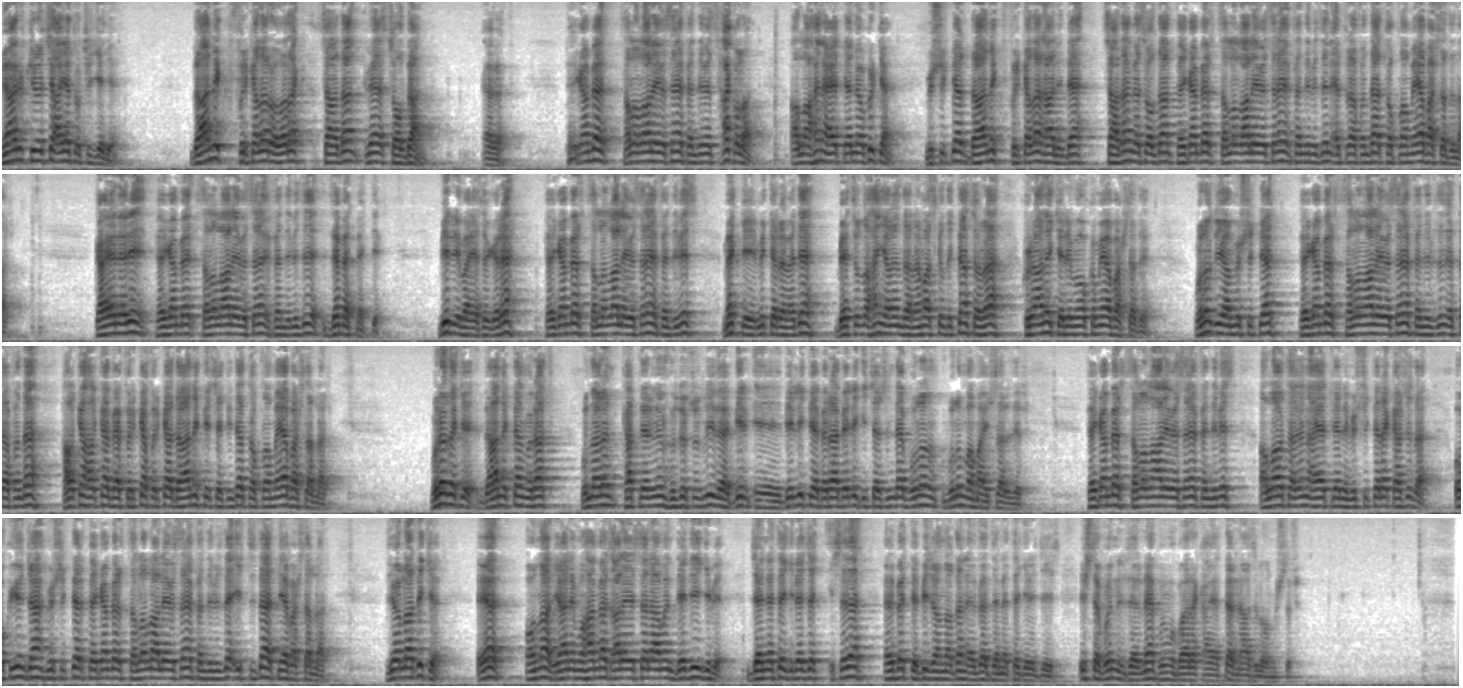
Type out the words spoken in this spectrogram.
Me'arif Suresi ayet 37. Dağınık fırkalar olarak sağdan ve soldan. Evet. Peygamber sallallahu aleyhi ve sellem Efendimiz hak olan Allah'ın ayetlerini okurken müşrikler dağınık fırkalar halinde sağdan ve soldan Peygamber sallallahu aleyhi ve sellem Efendimizin etrafında toplanmaya başladılar. Gayeleri Peygamber sallallahu aleyhi ve sellem Efendimiz'i zemetmekti. Bir rivayete göre Peygamber sallallahu aleyhi ve sellem Efendimiz Mekke-i Mükerreme'de Beytullah'ın yanında namaz kıldıktan sonra Kur'an-ı Kerim'i okumaya başladı. Bunu duyan müşrikler Peygamber sallallahu aleyhi ve sellem Efendimizin etrafında halka halka ve fırka fırka dağınık bir şekilde toplanmaya başlarlar. Buradaki dağınıktan murat bunların kalplerinin huzursuzluğu ve bir, e, birlik ve beraberlik içerisinde bulun, bulunmama işleridir. Peygamber sallallahu aleyhi ve sellem Efendimiz Allahu Teala'nın ayetlerini müşriklere karşı da okuyunca müşrikler Peygamber sallallahu aleyhi ve sellem Efendimizle istiza etmeye başlarlar. Diyorlardı ki eğer onlar yani Muhammed Aleyhisselam'ın dediği gibi cennete girecek iseler elbette biz onlardan evvel cennete gireceğiz. İşte bunun üzerine bu mübarek ayetler nazil olmuştur.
